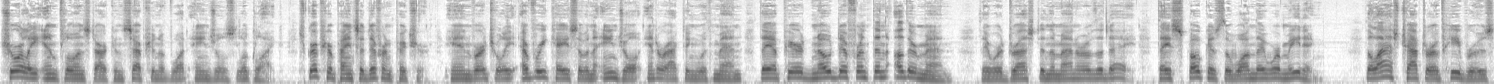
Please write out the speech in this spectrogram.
surely influenced our conception of what angels look like. Scripture paints a different picture. In virtually every case of an angel interacting with men, they appeared no different than other men. They were dressed in the manner of the day. They spoke as the one they were meeting. The last chapter of Hebrews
